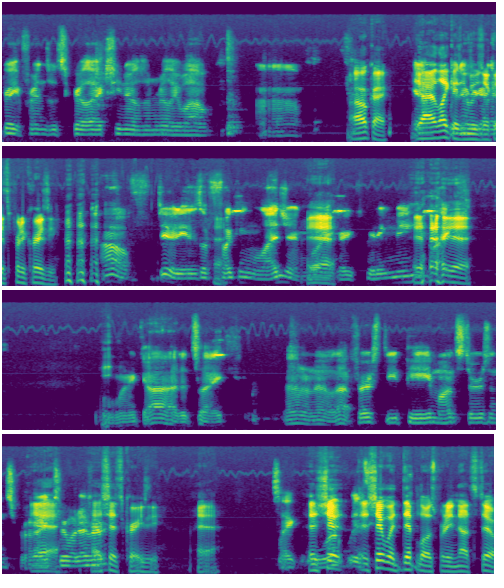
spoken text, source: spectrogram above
great friends with Skrillex. She knows him really well. Um, okay. Yeah, yeah, I like his music. Gonna... It's pretty crazy. oh, dude, he's a yeah. fucking legend. Yeah. Like, are you kidding me? Yeah, like, yeah. Oh my god, it's like I don't know that first EP, Monsters and Sprites or whatever. That shit's crazy. Yeah. It's like his shit. Was... His shit with Diplo is pretty nuts too.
